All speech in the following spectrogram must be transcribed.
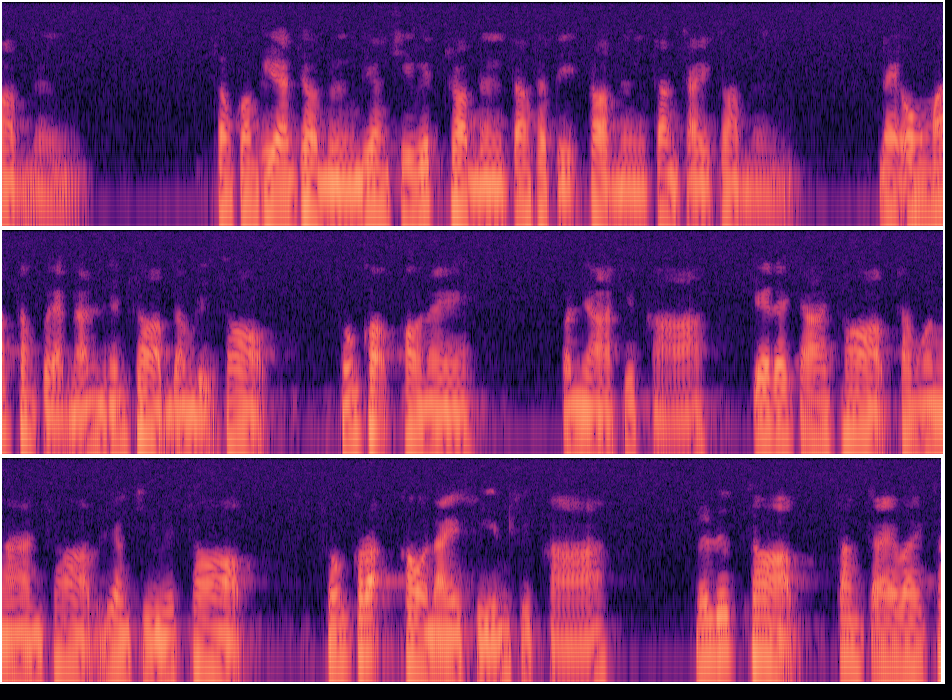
อบหนึ่ง ทำความเพียรชอบหนึ่งเลี้ยงชีวิตชอบหนึ่งตั้งสติชอบหนึ่งตั้งใจชอบหนึ่งในองค์มรรคทั้งแปดนั้นเห็นชอบดำริชอบ สงเคราะห์เข้าในปัญญาสิกขาเจรจาชอบทำการงานชอบเลี้ยงชีวิตชอบ สงเคราะห์เข้าในศีลสิกขาระลึกชอบตั้งใจไว้ช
